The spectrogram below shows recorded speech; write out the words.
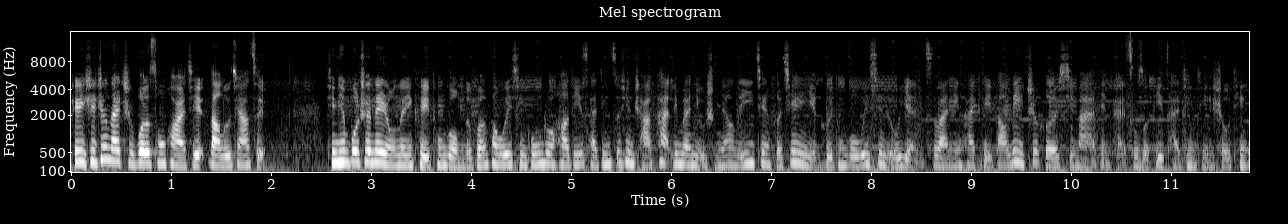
这里是正在直播的从华尔街到陆家嘴。今天播出内容呢，你可以通过我们的官方微信公众号“第一财经资讯”查看。另外，你有什么样的意见和建议，也可以通过微信留言。此外，您还可以到荔枝和喜马拉雅电台搜索“第一财经”进行收听。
